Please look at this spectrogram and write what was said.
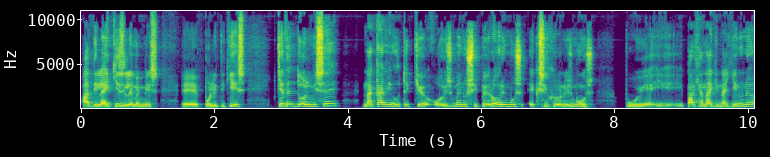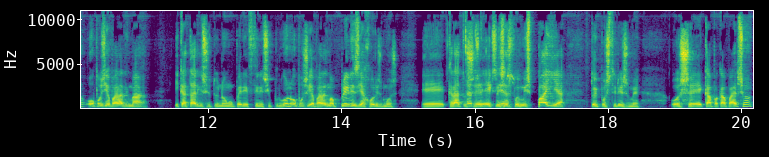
αντιλαϊκής λέμε εμείς ε, πολιτικής και δεν τόλμησε να κάνει ούτε και ορισμένους υπερόριμους εξυγχρονισμούς που ε, ε, υπάρχει ανάγκη να γίνουν, όπως για παράδειγμα η κατάργηση του νόμου περί ευθύνης υπουργών, όπως για παράδειγμα ο πλήρης διαχωρισμός ε, κράτους ε, εκκλησίας που εμείς πάγια το υποστηρίζουμε ως ε, ΚΚΕ.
